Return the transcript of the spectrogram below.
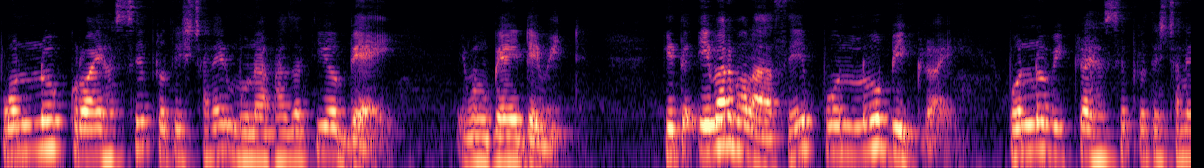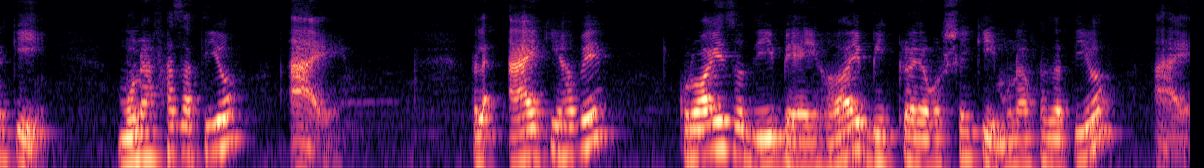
পণ্য ক্রয় হচ্ছে প্রতিষ্ঠানের মুনাফা জাতীয় ব্যয় এবং ব্যয় ডেবিট। কিন্তু এবার বলা আছে পণ্য বিক্রয়। পণ্য বিক্রয় হচ্ছে প্রতিষ্ঠানের কি? মুনাফা জাতীয় আয়। তাহলে আয় কি হবে? ক্রয় যদি ব্যয় হয়, বিক্রয় অবশ্যই কি? মুনাফা জাতীয় আয়।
